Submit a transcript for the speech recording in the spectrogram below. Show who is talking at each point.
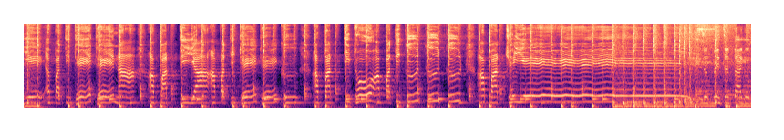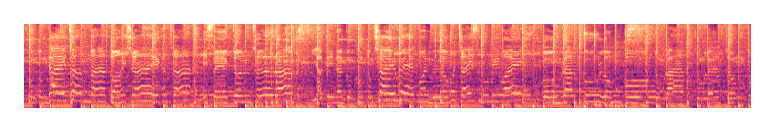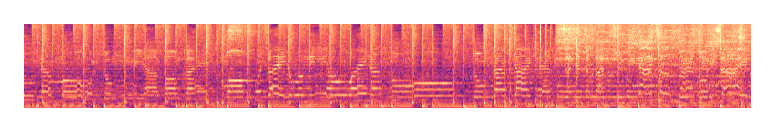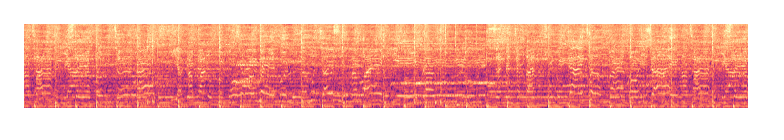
Speaker 1: เยอปฏิเทเทนาอปัตติยาอปฏิเทเทคืออปัตติโทอปัติกืดกืดกืดอปัตชเย
Speaker 2: จะเป็นจะตายก็คงต้องได้เธอมาต่อให้ใช้คาถาให้เสกจนเธอรัก อยากได้นักก็คงต้อง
